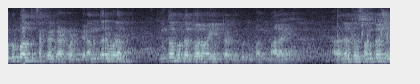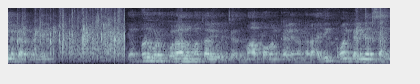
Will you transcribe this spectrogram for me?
కుటుంబాలతో చక్కగా గడపండి. మీరు అందరూ కూడా ఎంతో కొంత దూరం అయి ఉంటారు మీ కుటుంబాలు మాలాగే. వాళ్ళందరితో సంతోషంగా గడపండి. ఎవ్వరు కూడా కులాలు మతాల గురించి కాదు. మా పవన్ కళ్యాణ్ అన్నారు. అది పవన్ కళ్యాణ్ గారు సాగు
